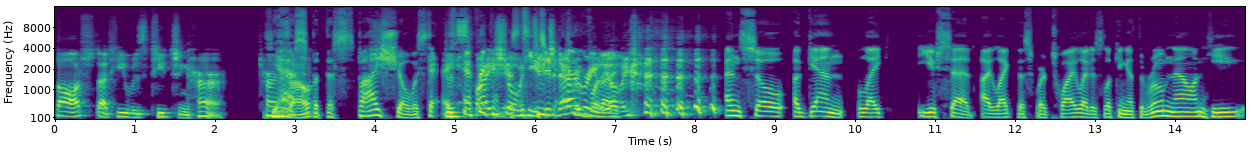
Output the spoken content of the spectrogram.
thought that he was teaching her. Turns yes, out but the spy show was to the spy show was teaching, everybody. everybody. Oh. And so again, like you said, I like this where Twilight is looking at the room now and he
